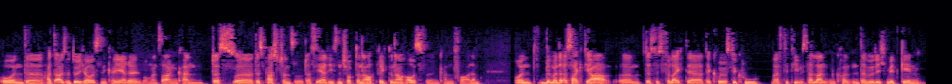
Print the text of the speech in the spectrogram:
und äh, hat also durchaus eine Karriere, wo man sagen kann, dass äh, das passt schon so, dass er diesen Job dann auch kriegt und auch ausfüllen kann vor allem. Und wenn man da sagt, ja, ähm, das ist vielleicht der, der größte Coup, was die Teams da landen konnten, da würde ich mitgehen.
